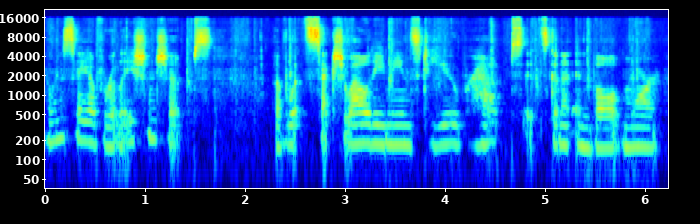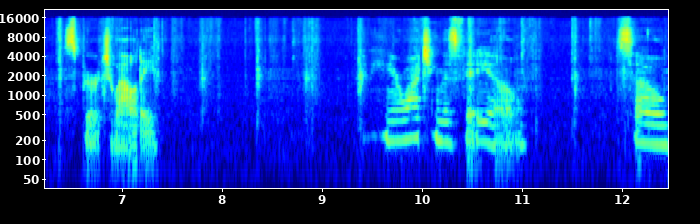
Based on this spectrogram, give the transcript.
I want to say of relationships, of what sexuality means to you. Perhaps it's going to involve more spirituality. I mean, you're watching this video, so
